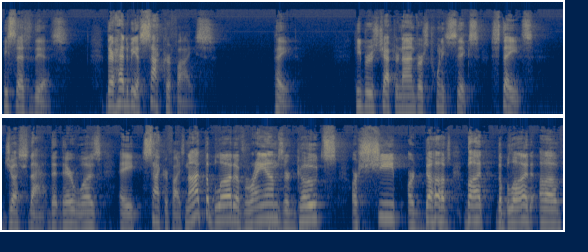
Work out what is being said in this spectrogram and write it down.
He says this there had to be a sacrifice paid. Hebrews chapter 9, verse 26 states just that, that there was a sacrifice. Not the blood of rams or goats or sheep or doves, but the blood of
